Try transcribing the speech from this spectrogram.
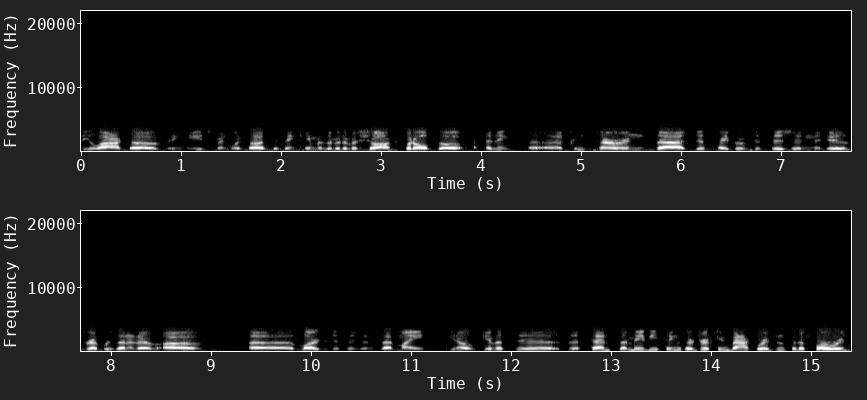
the lack of engagement with us, I think, came as a bit of a shock, but also, I think, a concern that this type of decision is representative of uh, larger decisions that might, you know, give us the the sense that maybe things are drifting backwards instead of forwards.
